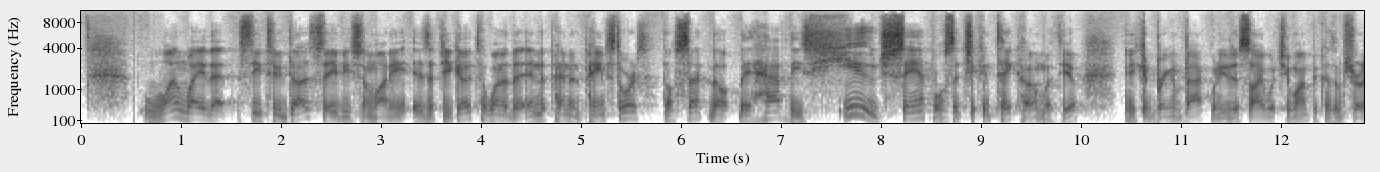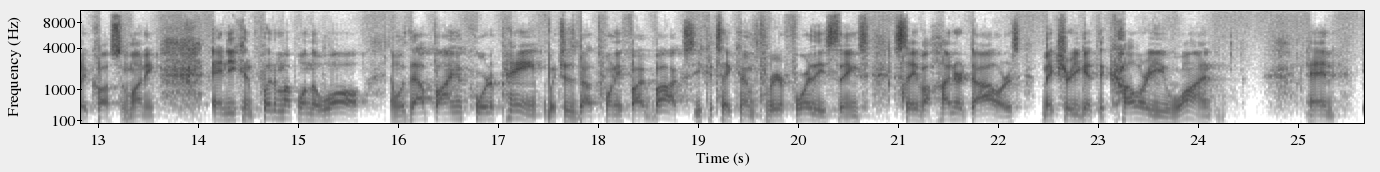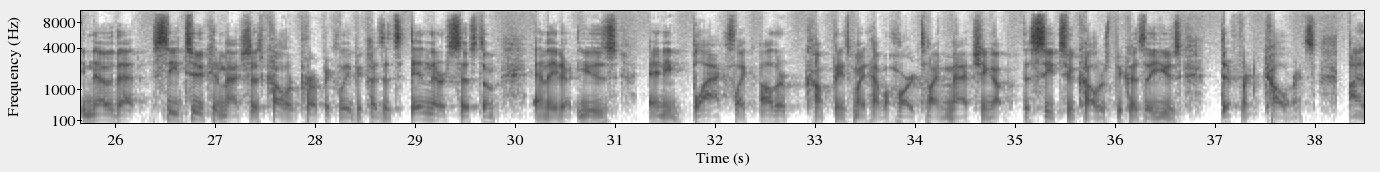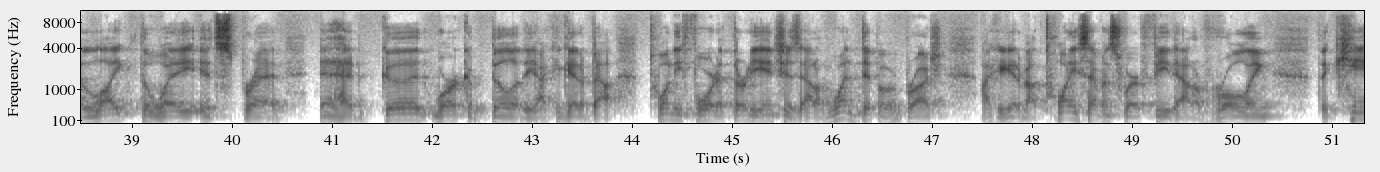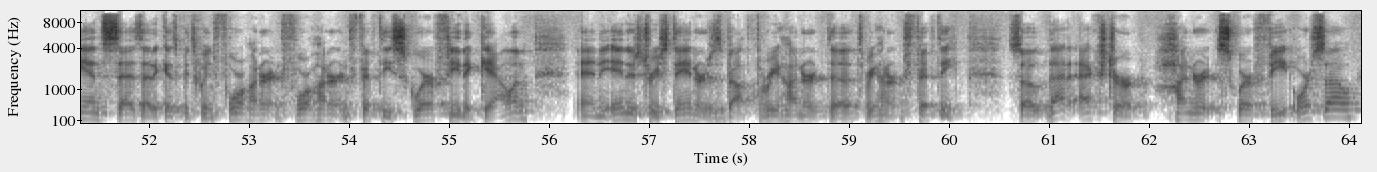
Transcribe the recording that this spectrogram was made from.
One way that C2 does save you some money is if you go to one of the independent paint stores, they'll set, they'll, they have these huge samples that you can take home with you. And you can bring them back when you decide what you want because I'm sure they cost some money. And you can put them up on the wall and without buying a quart of paint, which is about 25 bucks, you could take home three or four of these things, save $100, make sure you get the color you want, and you know that C2 can match this color perfectly because it's in their system and they don't use any blacks like other companies might have a hard time matching up the C2 colors because they use different colorants. I like the way it spread. It had good workability. I could get about 24 to 30 inches out of one dip of a brush. I could get about 27 square feet out of rolling. The can says that it gets between 400 and 450 square feet a gallon, and the industry standard is about 300 to 350. So that extra 100 square feet or so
